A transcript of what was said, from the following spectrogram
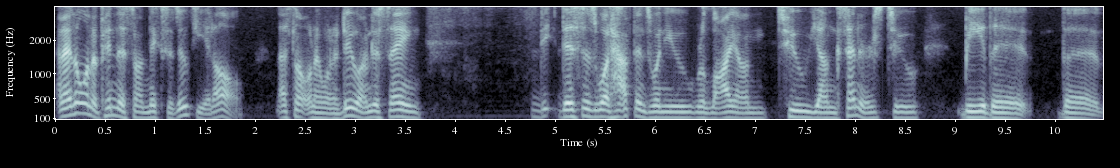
And I don't want to pin this on Nick Suzuki at all. That's not what I want to do. I'm just saying th- this is what happens when you rely on two young centers to be the the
